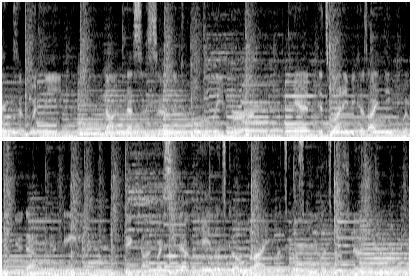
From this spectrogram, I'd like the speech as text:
things that would be not necessarily totally her. And it's funny because I think women do that when they're dating big time. I see them, hey, let's go hike, let's go ski, let's go snowshoe.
